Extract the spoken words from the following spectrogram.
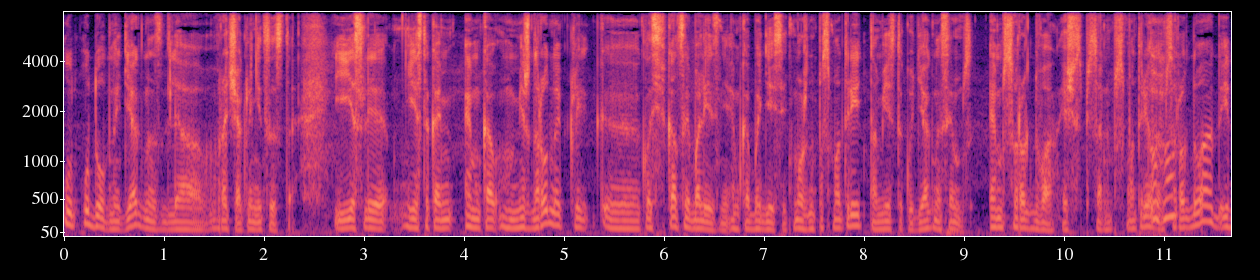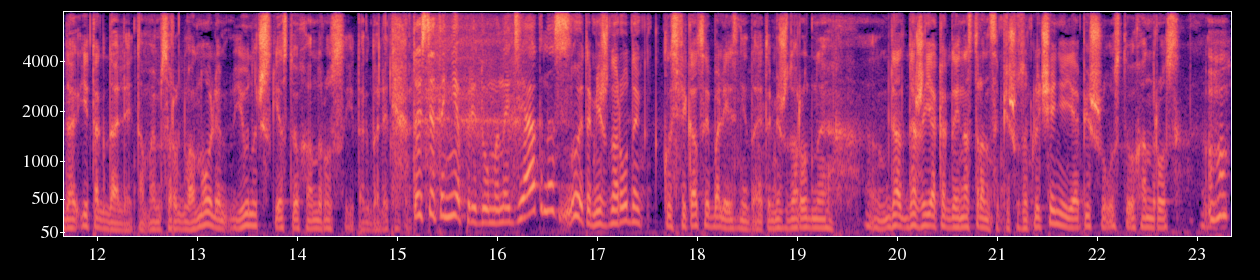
удобный диагноз для врача-клинициста. И если есть такая МК, международная э, классификация болезней, МКБ-10, можно посмотреть, там есть такой диагноз М42. Я сейчас специально посмотрел, угу. М42 и, и так далее. Там М42-0, юношеский остеохондроз и так далее. То есть это не придуманный диагноз? Ну, это международная классификация болезней, да, это международная. Э, да, даже я, когда иностранцам пишу заключение, я пишу остеохондроз. Угу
